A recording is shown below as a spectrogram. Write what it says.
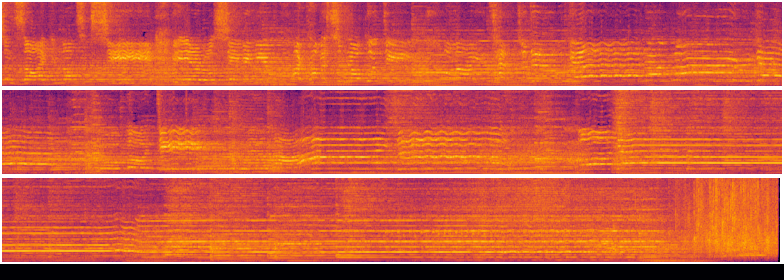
Since I cannot succeed. The arrows saving you, I promise no good deed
